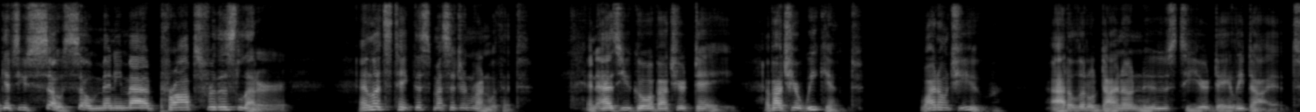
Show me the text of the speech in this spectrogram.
gives you so, so many mad props for this letter. And let's take this message and run with it. And as you go about your day, about your weekend, why don't you add a little dino news to your daily diet?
